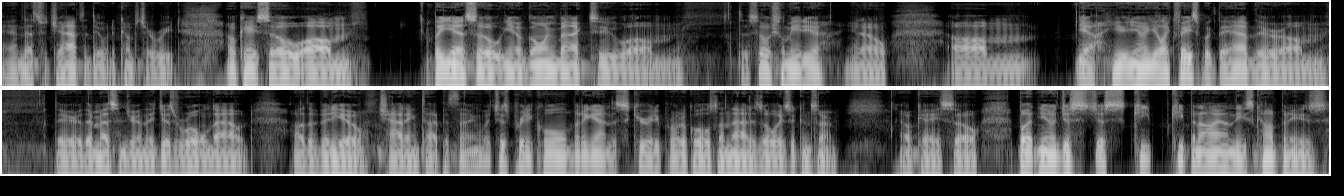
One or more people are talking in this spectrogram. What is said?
and that's what you have to do when it comes to a REIT. Okay, so um, but yeah, so you know, going back to um, the social media, you know, um, yeah, you you know, you like Facebook, they have their um, their their messenger, and they just rolled out uh, the video chatting type of thing, which is pretty cool. But again, the security protocols on that is always a concern. Okay, so but you know, just just keep keep an eye on these companies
